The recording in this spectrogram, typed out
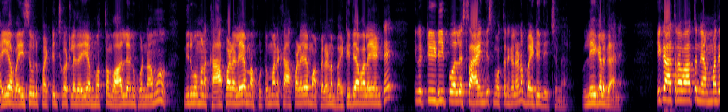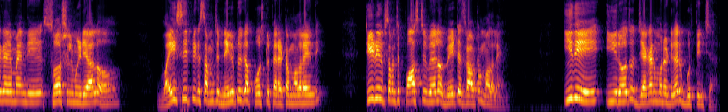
అయ్యా వయసులు పట్టించుకోవట్లేదు అయ్యా మొత్తం వాళ్ళే అనుకున్నాము. మీరు మమ్మల్ని కాపాడలే మా కుటుంబాన్ని కాపాడలే మా పిల్లల్ని బయటికి తేవాలి అంటే ఇక టీడీపీ వాళ్ళే సాయం చేసి మొత్తానికి వెళ్ళిన బయటికి తెచ్చున్నారు లీగల్గానే. ఇక ఆ తర్వాత నెమ్మదిగా ఏమైంది? సోషల్ మీడియాలో వైసీపీకి సంబంధించి నెగిటివ్గా పోస్టులు పెరగటం మొదలైంది. టీడీపీకి సంబంధించి పాజిటివ్ వేలో వెయిటేజ్ రావటం మొదలైంది. ఇది ఈరోజు జగన్మోహన్ రెడ్డి గారు గుర్తించారు.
